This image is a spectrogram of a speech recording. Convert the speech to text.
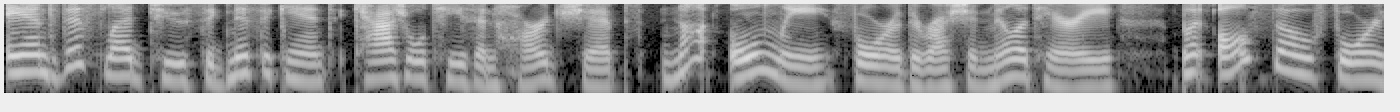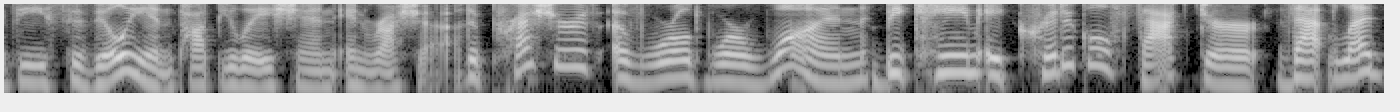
and this led to significant casualties and hardships not only for the Russian military, but also for the civilian population in Russia. The pressures of World War I became a critical factor that led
